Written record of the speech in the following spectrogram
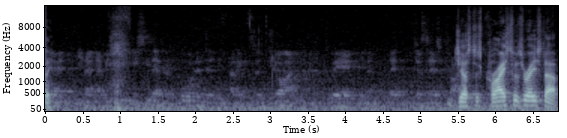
It, Just as Christ was raised up.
